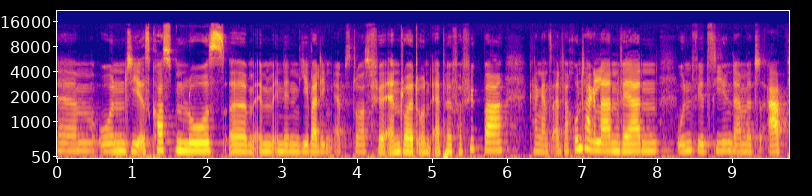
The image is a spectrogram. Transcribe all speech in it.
Ähm, und die ist kostenlos ähm, im, in den jeweiligen App Stores für Android und Apple verfügbar, kann ganz einfach runtergeladen werden und wir zielen damit ab,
